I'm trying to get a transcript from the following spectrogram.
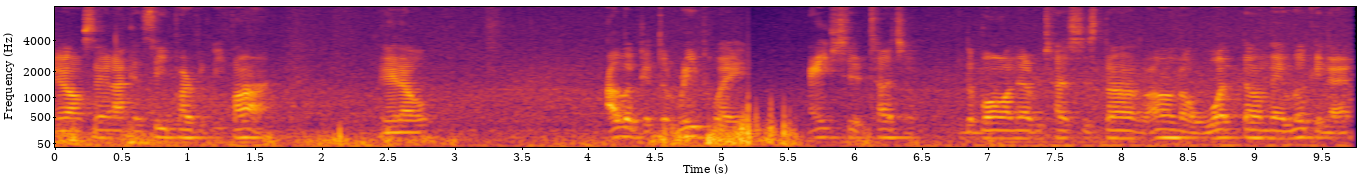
You know what I'm saying? I can see perfectly fine. You know, I look at the replay, ain't shit touching. The ball never touched his thumb. I don't know what thumb they looking at.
